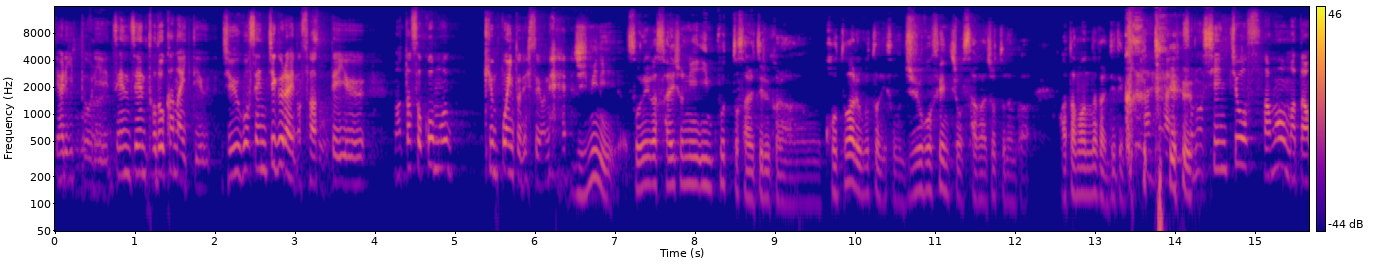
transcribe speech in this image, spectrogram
やり取り全然届かないっていう15センチぐらいの差っていうまたそこもキュンポイントですよね。地味にそれが最初にインプットされてるから、断るごとにその15センチの差がちょっとなんか頭の中で出てくるはいってはいい、う。その身長差もまた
